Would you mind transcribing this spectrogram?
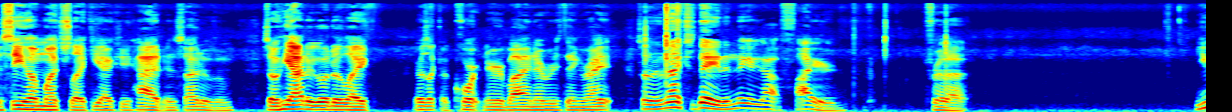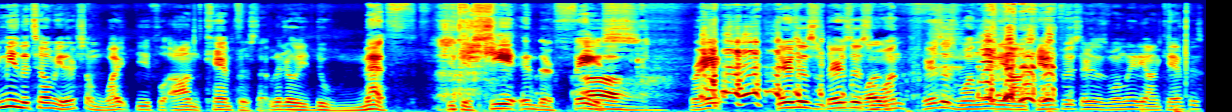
To see how much like he actually had inside of him. So he had to go to like there was like a court nearby and everything, right? So the next day the nigga got fired for that. You mean to tell me there's some white people on campus that literally do meth? You can see it in their face Oh. Right? There's this there's this Whoa. one there's this one lady on campus. There's this one lady on campus.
